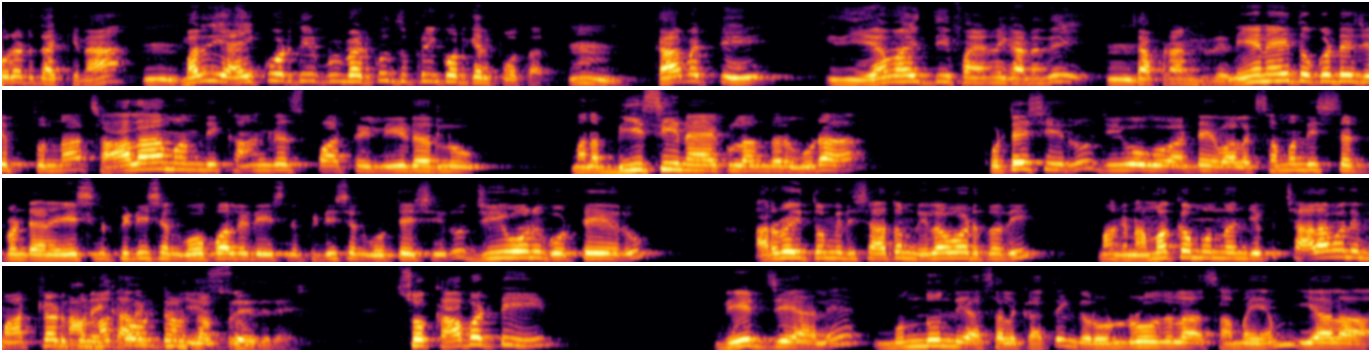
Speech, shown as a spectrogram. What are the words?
ఊరటి దక్కినా మళ్ళీ హైకోర్టు తీర్పును పెట్టుకుని సుప్రీంకోర్టుకి వెళ్ళిపోతారు. కాబట్టి ఇది ఏమైంది ఫైనల్గా అనేది. చెప్పడానికి లేదు. నేనైతే ఒకటే చెప్తున్నా చాలా మంది కాంగ్రెస్ పార్టీ లీడర్లు మన బీసీ నాయకులందరూ కూడా కొట్టేసిర్రు జీవో అంటే వాళ్ళకి సంబంధించినటువంటి ఆయన వేసిన పిటిషన్ గోపాల్ రెడ్డి వేసిన పిటిషన్ కొట్టేసిర్రు జీవోని కొట్టేయరు. అరవై తొమ్మిది శాతం నిలబడుతుంది. మాకు నమ్మకం ఉందని చెప్పి చాలా మంది మాట్లాడుకునే సో కాబట్టి వెయిట్ చేయాలి. ముందుంది అసలు కథ. ఇంకా రెండు రోజుల సమయం. ఇవాళ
